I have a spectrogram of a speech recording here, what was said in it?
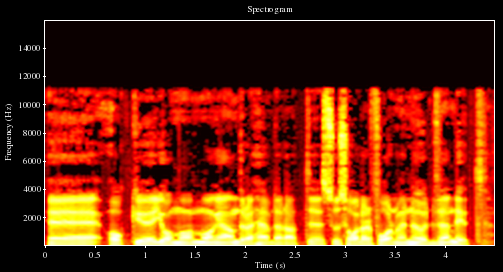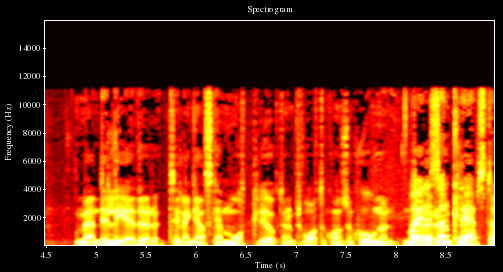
Eh, och jag och många andra hävdar att eh, sociala reformer är nödvändigt men det leder till en ganska måttlig ökning av den privata konsumtionen. Vad är det som krävs då?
